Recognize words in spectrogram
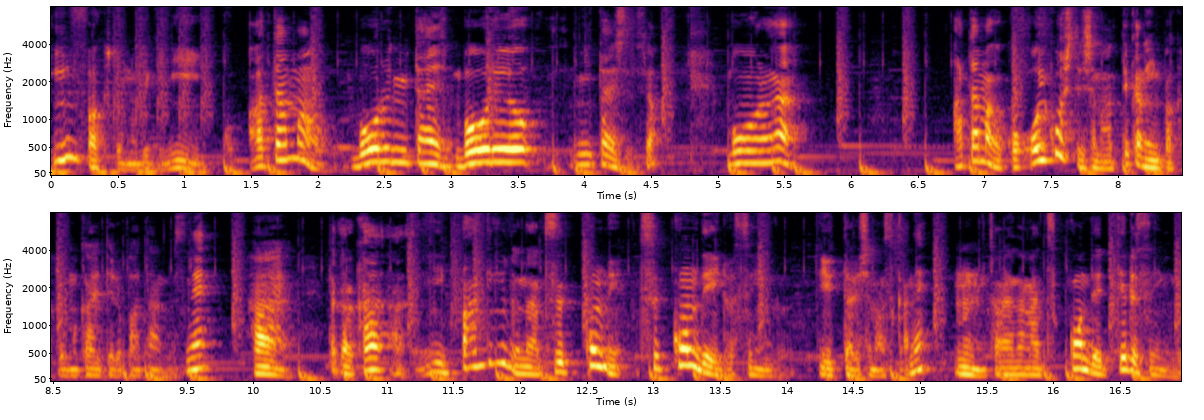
インパクトの時に頭をボールに対しボールに対してですよ。ボールが頭がこう追い越してしまってからインパクトを迎えてるパターンですね。はい。だからか一般的に言うと突っ込み突っ込んでいるスイングって言ったりしますかね。うん、体が突っ込んでいってるスイング。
